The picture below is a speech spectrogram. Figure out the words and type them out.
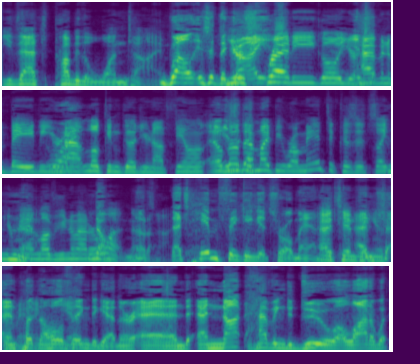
that's probably the one time. Well, is it the guy? you're guy? spread eagle. You're Is it- having a baby. You're Right. not looking good. You're not feeling. Although that the- might be romantic because it's like your man loves you no matter no, what. no, no. not. That's him thinking it's romantic. That's him thinking and, and putting the whole romantic, yeah. thing together, and and not having to do a lot of what.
